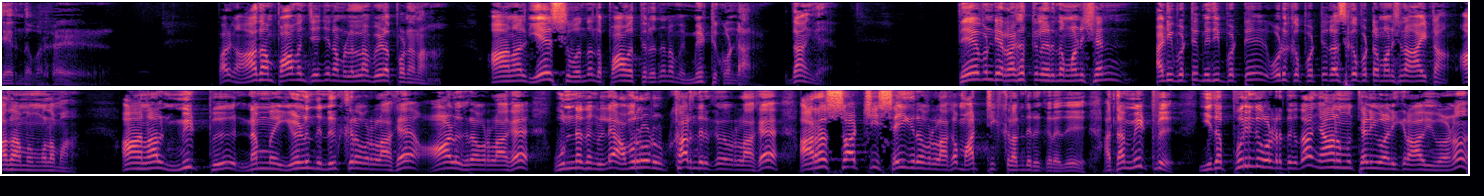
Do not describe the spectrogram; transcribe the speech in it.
சேர்ந்தவர்கள். பாருங்க ஆதாம் பாவம் செஞ்சு நம்மளெல்லாம் வீழ பண்ணனான் ஆனால் இயேசு வந்து அந்த பாவத்திலிருந்து நம்ம மீட்டு கொண்டார். இதாங்க. தேவனுடைய ரகத்தில் இருந்த மனுஷன் அடிபட்டு மிதிப்பட்டு ஒடுக்கப்பட்டு ரசிக்கப்பட்ட மனுஷனாக ஆயிட்டான் ஆதாம மூலமாக ஆனால் மீட்பு நம்மை எழுந்து நிற்கிறவர்களாக ஆளுகிறவர்களாக உன்னதங்களில் அவரோடு உட்கார்ந்து இருக்கிறவர்களாக அரசாட்சி செய்கிறவர்களாக மாற்றி கலந்திருக்கிறது. அதான் மீட்பு. இதை புரிந்து கொள்றதுக்கு தான் ஞானமும் தெளிவு அளிக்கிற ஆவி வேணும்.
